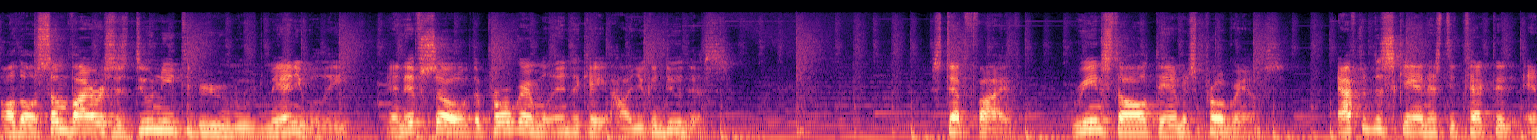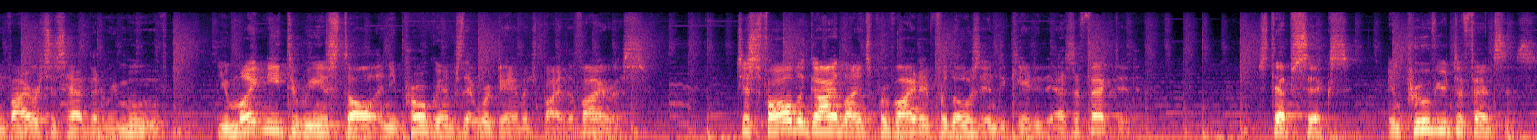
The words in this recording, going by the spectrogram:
Although some viruses do need to be removed manually, and if so, the program will indicate how you can do this. Step 5. Reinstall damaged programs. After the scan has detected and viruses have been removed, you might need to reinstall any programs that were damaged by the virus. Just follow the guidelines provided for those indicated as affected. Step 6. Improve your defenses.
